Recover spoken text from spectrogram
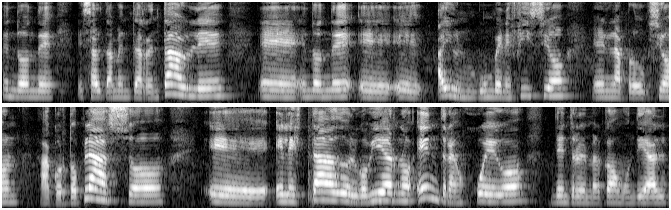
en donde es altamente rentable, eh, en donde eh, eh, hay un, beneficio en la producción a corto plazo, el Estado, el gobierno entra en juego dentro del mercado mundial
